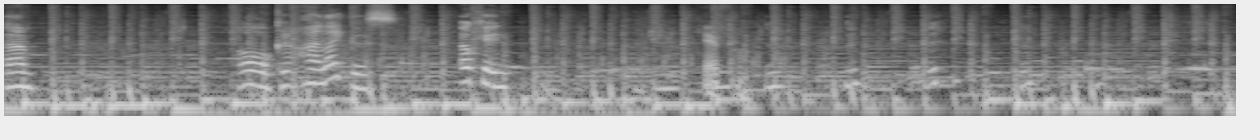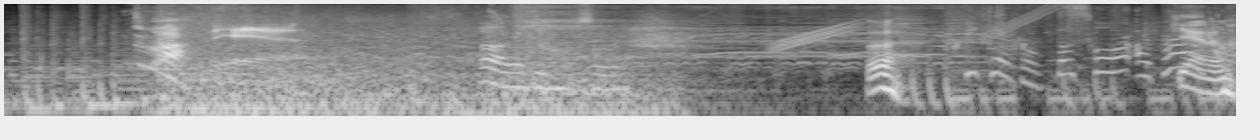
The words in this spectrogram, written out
Um. Oh, God, I like this. Okay. Careful. Ah! Yeah. Ah, that didn't have sword. Ugh. Be careful. Those four are powerful. Scan him.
